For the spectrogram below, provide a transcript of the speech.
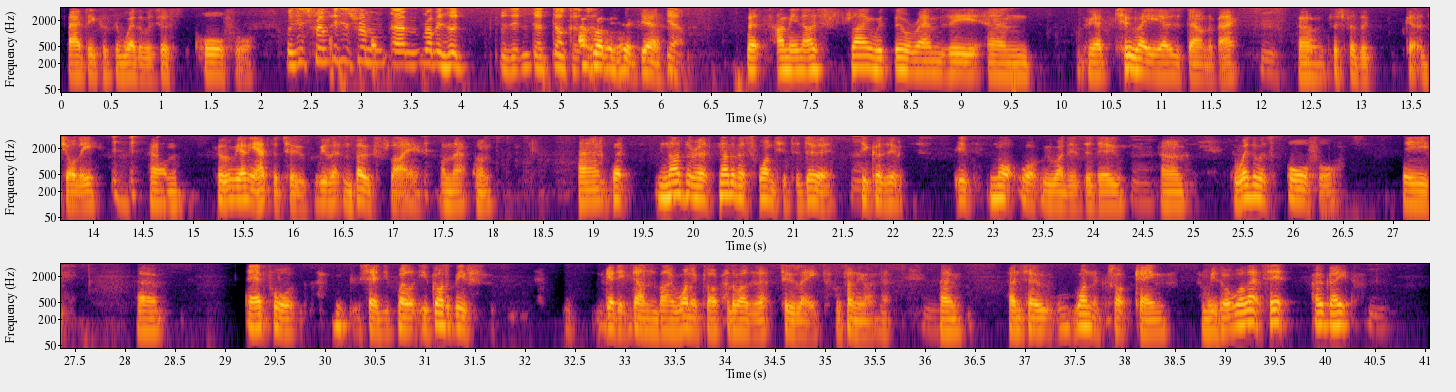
badly because the weather was just awful. was this from? This is from um, Robin Hood. Was it uh, Dunkirk? Oh, Robin Hood, yeah. Yeah. But I mean, I was flying with Bill Ramsey and we had two AEOs down the back, um, just for the get a jolly. Um, because we only had the two, we let them both fly on that one. Uh, but neither of, none of us wanted to do it because it was it was not what we wanted to do. Um, the weather was awful. The uh, airport said, "Well, you've got to be f- get it done by one o'clock, otherwise that's too late," or something like that. Um, and so one o'clock came, and we thought, "Well, that's it. Okay,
